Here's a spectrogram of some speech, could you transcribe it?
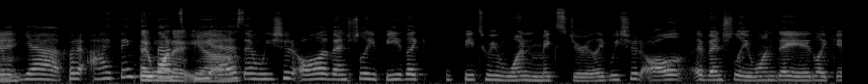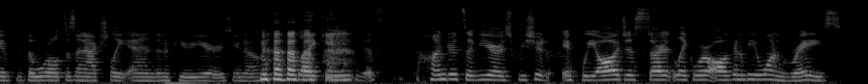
it. same. Yeah, but I think They that want that's it, BS, yeah. and we should all eventually be like between one mixture. Like we should all eventually one day, like if the world doesn't actually end in a few years, you know, like in hundreds of years, we should if we all just start like we're all gonna be one race.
